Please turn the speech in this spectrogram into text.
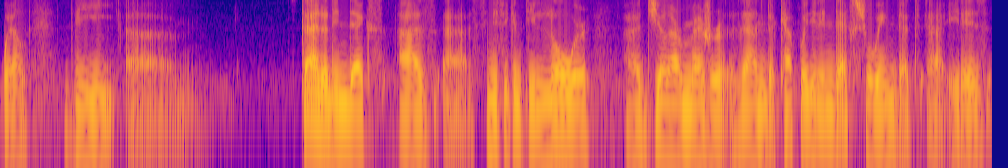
well, the um, standard index has significantly lower Uh, GLR measure than the cap weighted index, showing that uh, it is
